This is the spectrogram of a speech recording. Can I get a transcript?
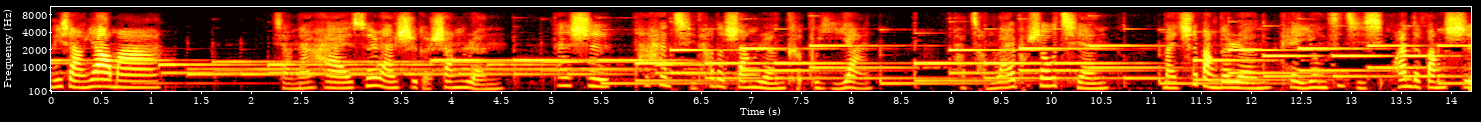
你想要吗？”小男孩虽然是个商人，但是他和其他的商人可不一样，他从来不收钱。买翅膀的人可以用自己喜欢的方式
